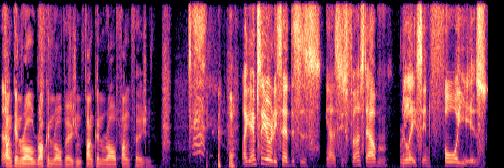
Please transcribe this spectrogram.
Funk and roll, rock and roll version, funk and roll, funk version. Like MC already said, this is you know it's his first album release in four years,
